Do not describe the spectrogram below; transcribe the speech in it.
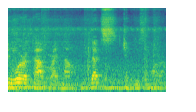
you wear a cap right now. That's Janggisa Marak.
